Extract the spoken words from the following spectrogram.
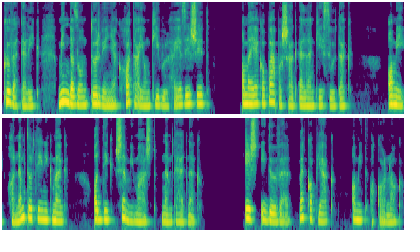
követelik mindazon törvények hatályon kívül helyezését, amelyek a pápaság ellen készültek, ami, ha nem történik meg, addig semmi mást nem tehetnek. És idővel megkapják, amit akarnak.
